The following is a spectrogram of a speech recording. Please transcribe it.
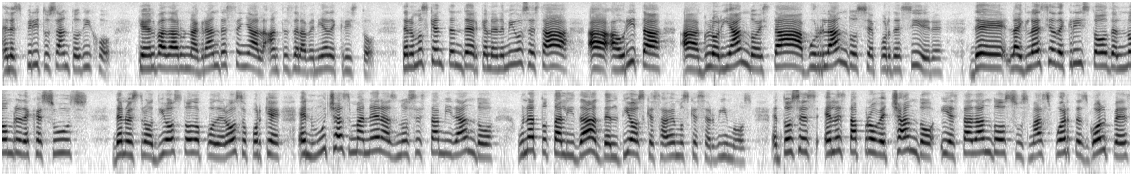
El Espíritu Santo dijo que Él va a dar una grande señal antes de la venida de Cristo. Tenemos que entender que el enemigo se está ah, ahorita ah, gloriando, está burlándose, por decir, de la iglesia de Cristo, del nombre de Jesús, de nuestro Dios Todopoderoso, porque en muchas maneras nos está mirando una totalidad del Dios que sabemos que servimos. Entonces Él está aprovechando y está dando sus más fuertes golpes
